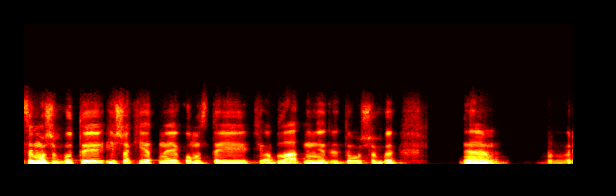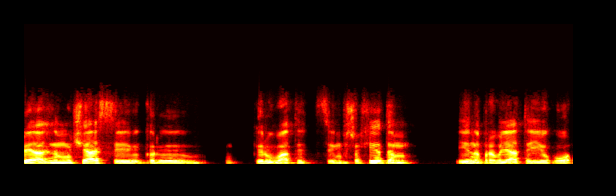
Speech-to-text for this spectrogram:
це може бути і шахет, на якому стоїть обладнання для того, щоб в реальному часі керувати цим шахетом і направляти його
